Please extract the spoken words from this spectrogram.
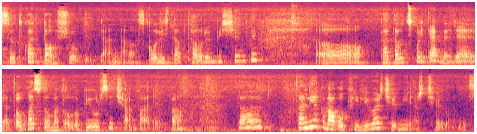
ასე ვთქვათ, ბავშვობიდან, სკოლის დამთავრების შემდეგ. აა გადავწყვიტე მე რატომღაც სტომატოლოგიურზე ჩაბარება. და ძალიან კმაყოფილი ვარ ჩემი არჩევანის.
